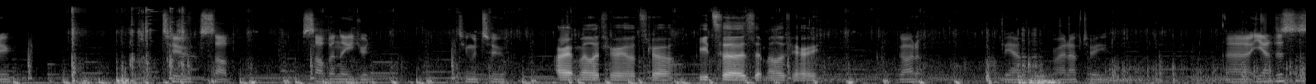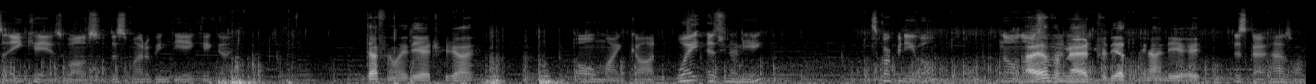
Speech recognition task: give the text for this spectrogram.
Here. Two, sub. Sub and Adrian. Team of two. Alright, military, let's go. Pizza is at military. Got it. I'll be out right after you. Uh, yeah, this is AK as well, so this might have been the AK guy. Definitely the HA guy. Oh my god. Wait, SG98? Scorpion Evo? No, no. I have a SG98. mag for the SP98. This guy has one.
